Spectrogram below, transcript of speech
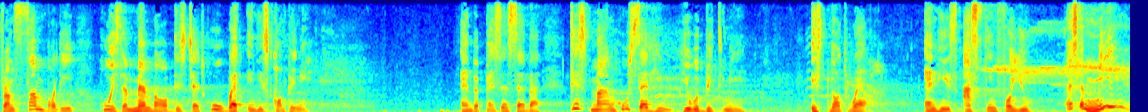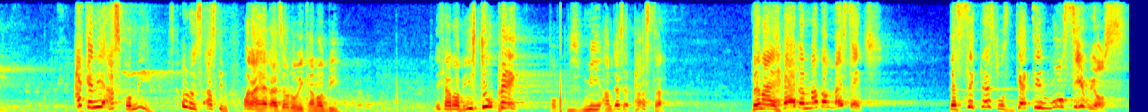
from somebody who is a member of this church who worked in his company. And the person said that this man who said he, he would beat me is not well. And he is asking for you. I said, Me? How can he ask for me? I said, Oh, he's asking. When I heard, I said, Oh, he cannot be. He cannot be. He's too big for me. I'm just a pastor. Then I heard another message. The sickness was getting more serious.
